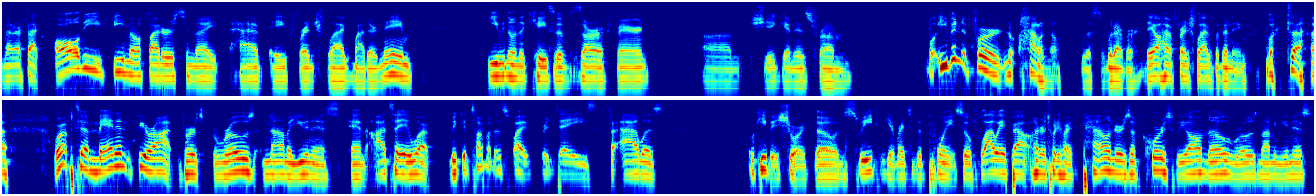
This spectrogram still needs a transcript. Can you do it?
matter of fact, all the female fighters tonight have a French flag by their name, even though in the case of Zarah Fairn, um, she again is from well, even for I don't know, listen, whatever. They all have French flags by their name. But uh, we're up to Manon Fiorot versus Rose Namajunas. And I tell you what, we could talk about this fight for days, for hours. We'll keep it short though and sweet and get right to the point. So flyweight bout, 125 pounders. Of course, we all know Rose Namajunas,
